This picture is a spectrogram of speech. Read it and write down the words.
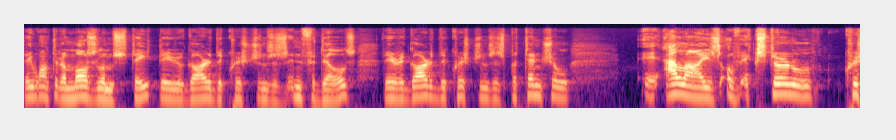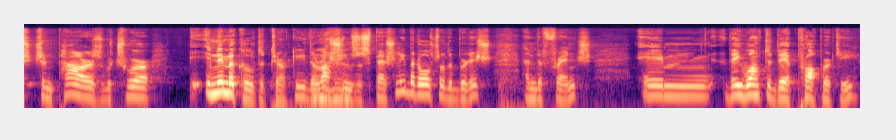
They wanted a Muslim state. They regarded the Christians as infidels. They regarded the Christians as potential uh, allies of external Christian powers, which were inimical to Turkey, the Russians especially, but also the British and the French. Um, they wanted their property.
